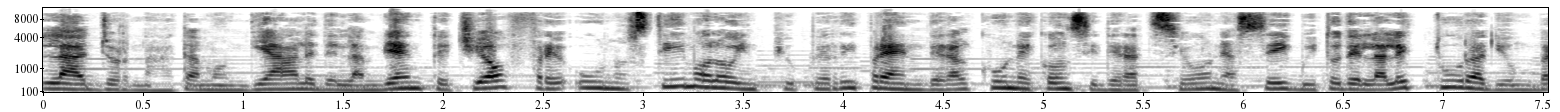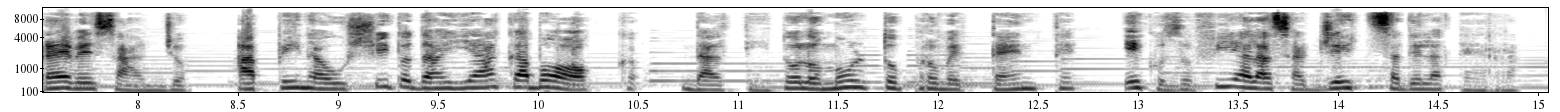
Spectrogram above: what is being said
La giornata mondiale dell'ambiente ci offre uno stimolo in più per riprendere alcune considerazioni a seguito della lettura di un breve saggio, appena uscito da Jacob Ock, dal titolo molto promettente, Ecosofia la saggezza della Terra.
